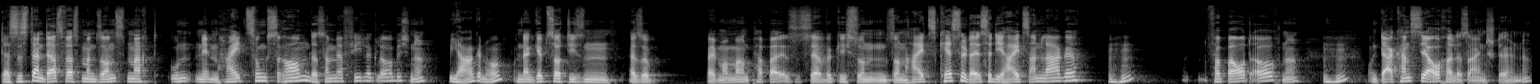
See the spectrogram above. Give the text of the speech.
Das ist dann das, was man sonst macht unten im Heizungsraum. Das haben ja viele, glaube ich, ne? Ja, genau. Und dann gibt's doch diesen, also bei Mama und Papa ist es ja wirklich so ein, so ein Heizkessel, da ist ja die Heizanlage verbaut auch, ne? Und da kannst du ja auch alles einstellen, ne?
